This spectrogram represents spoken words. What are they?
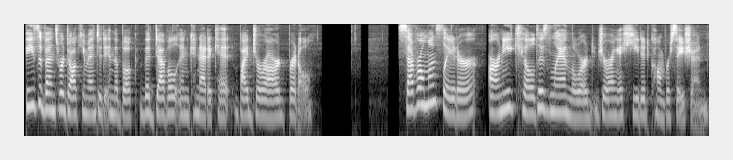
These events were documented in the book The Devil in Connecticut by Gerard Brittle. Several months later, Arnie killed his landlord during a heated conversation.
